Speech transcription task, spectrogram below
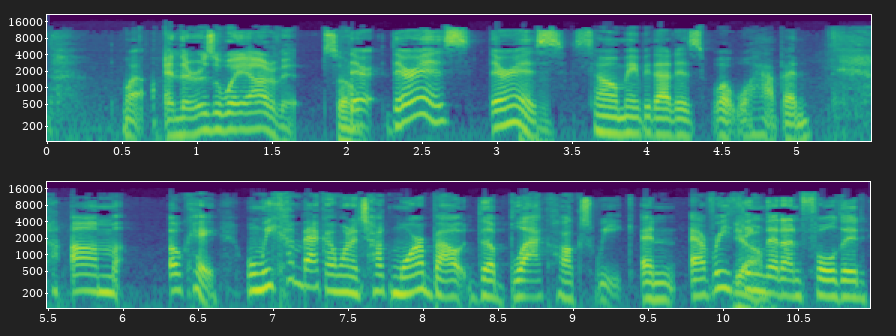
Well, and there is a way out of it. So There, there is, there is. Mm-hmm. So maybe that is what will happen. Um, okay, when we come back, I want to talk more about the Blackhawks week and everything Yeah. that unfolded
